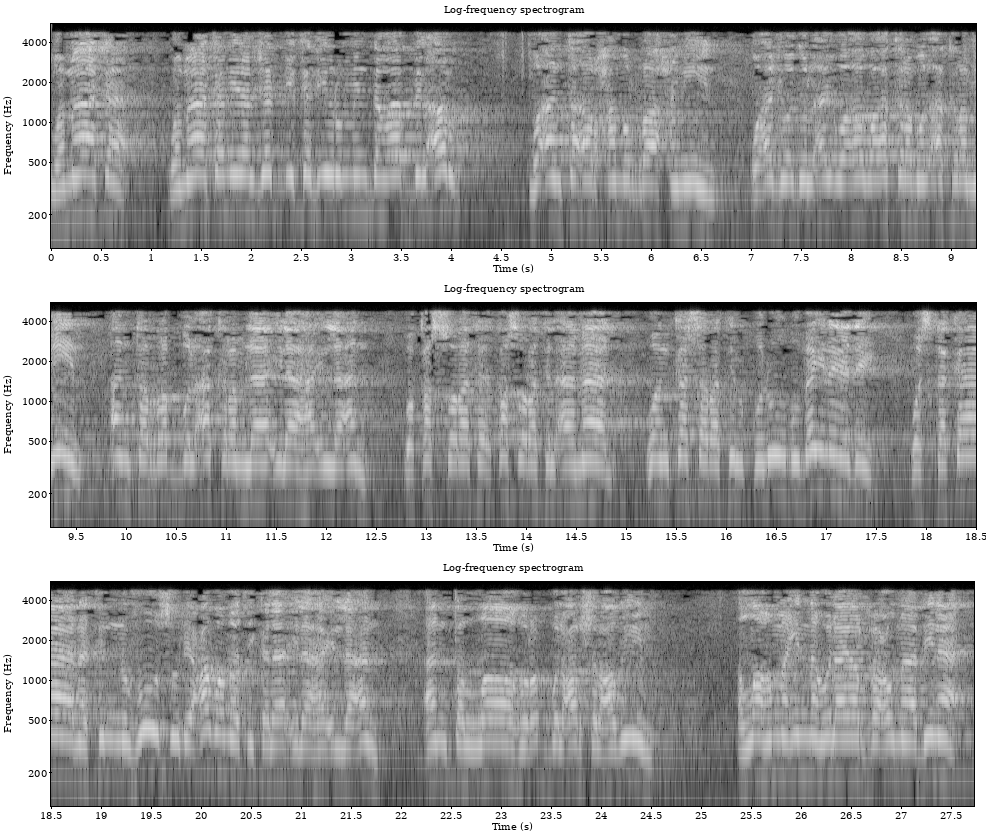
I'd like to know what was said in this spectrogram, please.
ومات ومات من الجد كثير من دواب الأرض وأنت أرحم الراحمين وأجود وأكرم الأكرمين أنت الرب الأكرم لا إله إلا أنت. وقصرت قصرت الآمال وانكسرت القلوب بين يديك واستكانت النفوس لعظمتك لا إله إلا أنت. أنت الله رب العرش العظيم. اللهم إنه لا يرفع ما بنا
